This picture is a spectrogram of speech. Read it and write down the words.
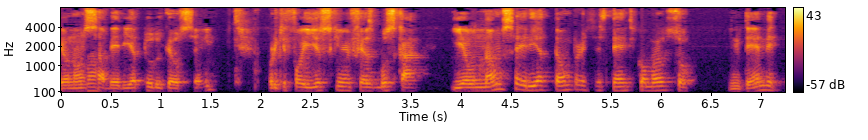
Eu não tá. saberia tudo que eu sei, porque foi isso que me fez buscar. E eu não seria tão persistente como eu sou. Entende?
